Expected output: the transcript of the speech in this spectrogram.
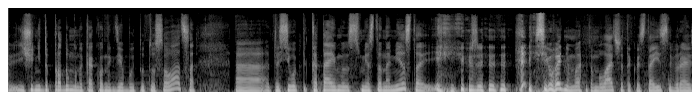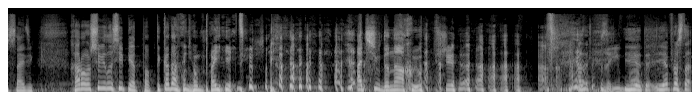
еще не продумано, как он и где будет тут тусоваться. А, то есть его катаем с места на место. И, уже- и сегодня мой это младший такой стоит, собираю в садик. Хороший велосипед, пап. Ты когда на нем поедешь? Отсюда нахуй вообще. И Заебал. это, я просто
